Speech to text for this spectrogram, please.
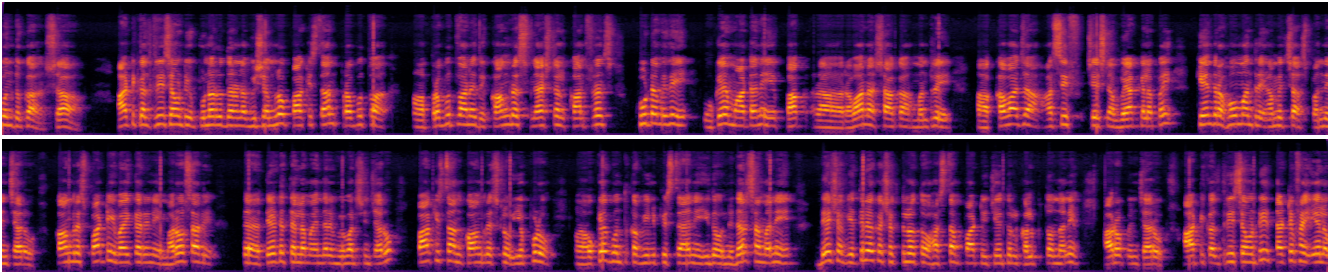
గొంతుక షా. ఆర్టికల్ త్రీ సెవెంటీ పునరుద్ధరణ విషయంలో పాకిస్తాన్ ప్రభుత్వ ప్రభుత్వం ప్రభుత్వానికి కాంగ్రెస్ నేషనల్ కాన్ఫరెన్స్ కూటమిది ఒకే మాటని పాక్ రవాణా శాఖ మంత్రి కవాజా ఖవాజా ఆసిఫ్ చేసిన వ్యాఖ్యలపై కేంద్ర హోంమంత్రి అమిత్ షా స్పందించారు. కాంగ్రెస్ పార్టీ వైఖరిని మరోసారి తేట తెల్లమైందని విమర్శించారు. పాకిస్తాన్ కాంగ్రెస్లో ఎప్పుడు ఒకే గొంతుక వినిపిస్తాయని ఇదో నిదర్శనమని దేశ వ్యతిరేక శక్తులతో హస్తం పార్టీ చేతులు కలుపుతోందని ఆరోపించారు. Article three seventy thirty five ఏల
